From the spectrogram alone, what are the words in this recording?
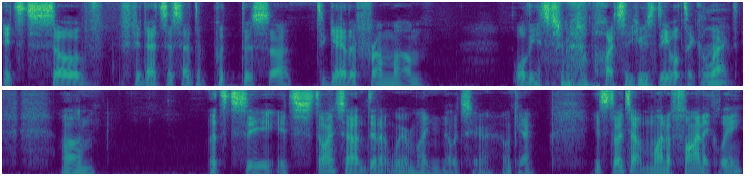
it's so Fidetzis had to put this uh, together from um, all the instrumental parts that he was able to collect. Um, let's see. It starts out. Did I, where are my notes here? Okay. It starts out monophonically,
